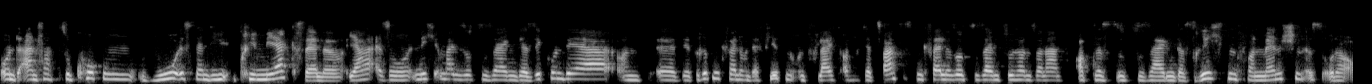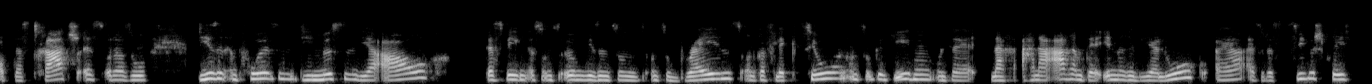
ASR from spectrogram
und einfach zu gucken, wo ist denn die Primärquelle? Ja, also nicht immer sozusagen der Sekundär und äh, der dritten Quelle und der vierten und vielleicht auch noch der zwanzigsten Quelle sozusagen zu hören, sondern ob das sozusagen das Richten von Menschen ist oder ob das Tratsch ist oder so. Diesen Impulsen, die müssen wir auch Deswegen ist uns irgendwie sind so, uns so Brains und Reflexion und so gegeben und der, nach Hannah Arendt der innere Dialog, ja, also das Zwiegespräch.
